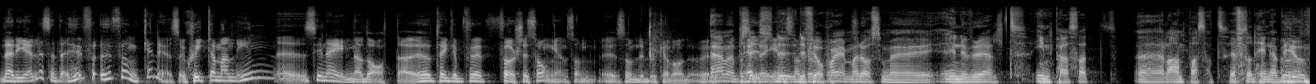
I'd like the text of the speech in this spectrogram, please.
när det gäller sånt där, hur, hur funkar det? Så skickar man in eh, sina egna data? Jag tänker på försäsongen som, eh, som det brukar vara. Då. Ja, men precis. Du, du får schema då som är individuellt inpassat eller anpassat efter dina behov.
